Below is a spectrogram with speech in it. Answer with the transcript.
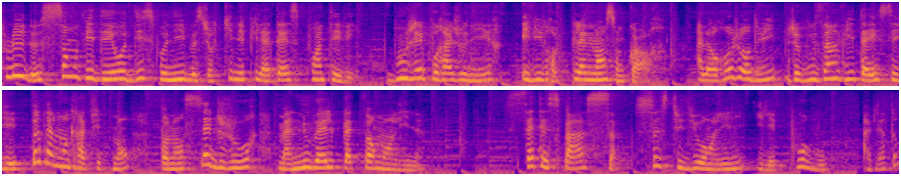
plus de 100 vidéos disponibles sur kinépilates.tv. Bouger pour rajeunir et vivre pleinement son corps. Alors aujourd'hui, je vous invite à essayer totalement gratuitement pendant 7 jours ma nouvelle plateforme en ligne. Cet espace, ce studio en ligne, il est pour vous. À bientôt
